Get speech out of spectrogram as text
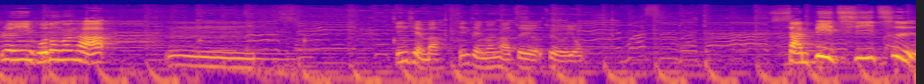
任意活动关卡，嗯，金钱吧，金钱关卡最有最有用。闪避七次，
